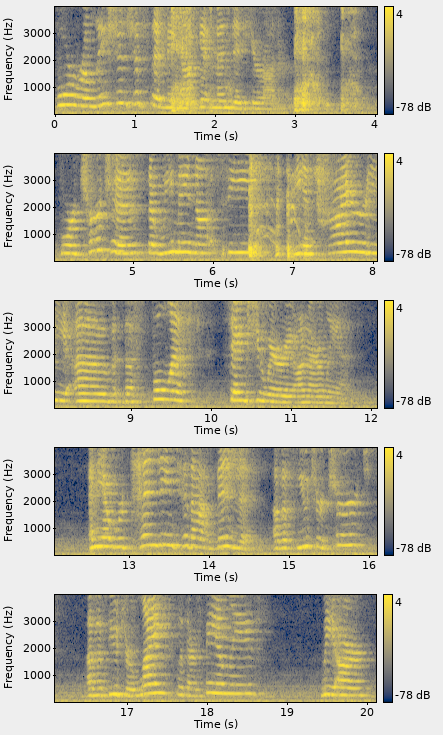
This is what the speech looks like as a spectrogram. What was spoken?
for relationships that may not get mended here on earth. For churches that we may not see the entirety of the fullest sanctuary on our land. And yet we're tending to that vision of a future church, of a future life with our families. We are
